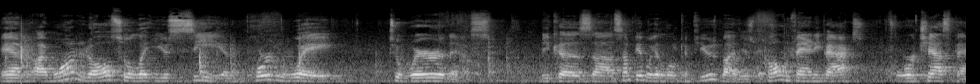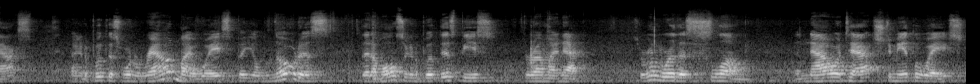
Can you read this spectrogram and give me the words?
And I wanted to also let you see an important way to wear this because uh, some people get a little confused by these. We call them fanny packs or chest packs. I'm going to put this one around my waist, but you'll notice that I'm also going to put this piece around my neck. So we're going to wear this slung and now attached to me at the waist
